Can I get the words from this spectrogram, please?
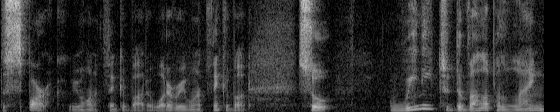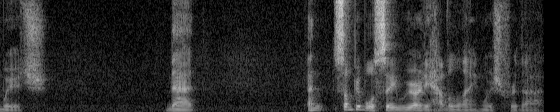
the spark we want to think about it whatever we want to think about so we need to develop a language that and some people say we already have a language for that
